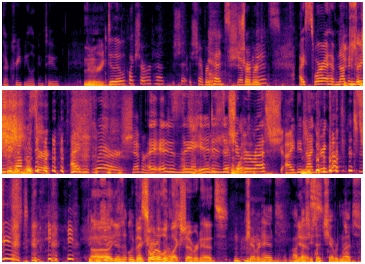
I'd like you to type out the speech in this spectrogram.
They're creepy looking too. Very. Do they look like shivered head, sh- shivered heads? Shivered heads? I swear I have not Did been drinking, officer. I swear. Shivered I- It is the not sure it what a is the shivered sugar What? rush. I did not drink officer. Did you Uh, say does it look they like sort of shriveled look nuts? like severed heads. Shivered heads? I thought you Yes. said shivered nuts.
